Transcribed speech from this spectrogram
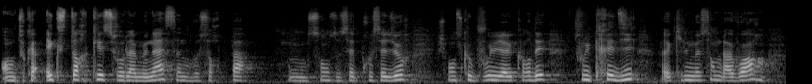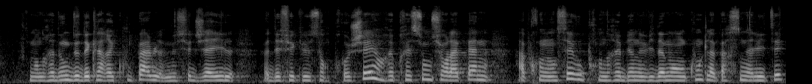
en tout cas, extorqué sur la menace. Ça ne ressort pas mon sens, de cette procédure. Je pense que vous pouvez lui accorder tout le crédit euh, qu'il me semble avoir. Je demanderai donc de déclarer coupable M. Jail euh, des faits qui lui sont reprochés. En répression sur la peine à prononcer, vous prendrez bien évidemment en compte la personnalité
